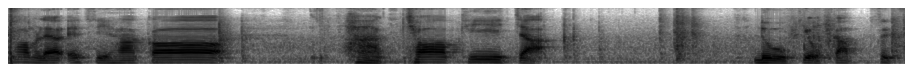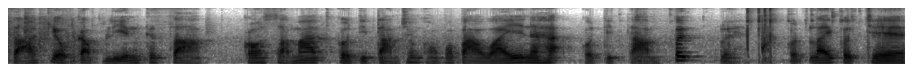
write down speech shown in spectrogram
เข้ามาแล้ว FC ฮะก็หากชอบที่จะดูเกี่ยวกับศึกษาเกี่ยวกับเหรียญกระสาบก็สามารถกดติดตามช่องของประปาไว้นะฮะ กดติดตามปึ๊กเลย กดไลค์กดแชร์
